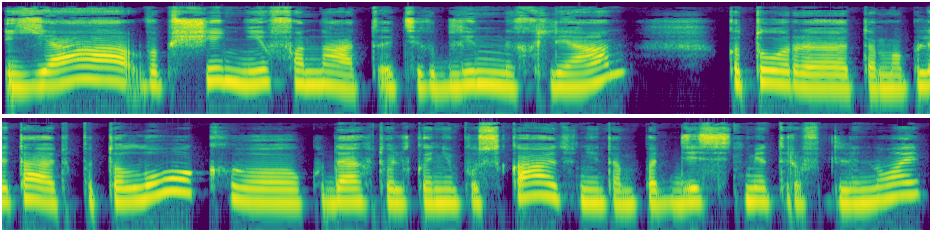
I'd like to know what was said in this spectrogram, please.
Я вообще не фанат этих длинных лиан, которые там оплетают потолок, э, куда их только не пускают, они там под 10 метров длиной.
